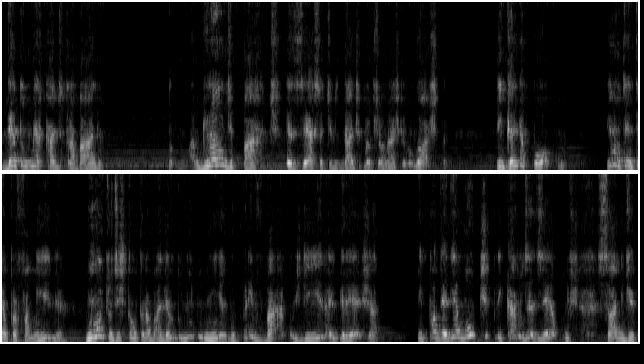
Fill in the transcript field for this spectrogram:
dentro do mercado de trabalho. Grande parte exerce atividades profissionais que não gosta e ganha pouco e não tem tempo para a família. Muitos estão trabalhando no domingo, privados de ir à igreja. E poderia multiplicar os exemplos, sabe, de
